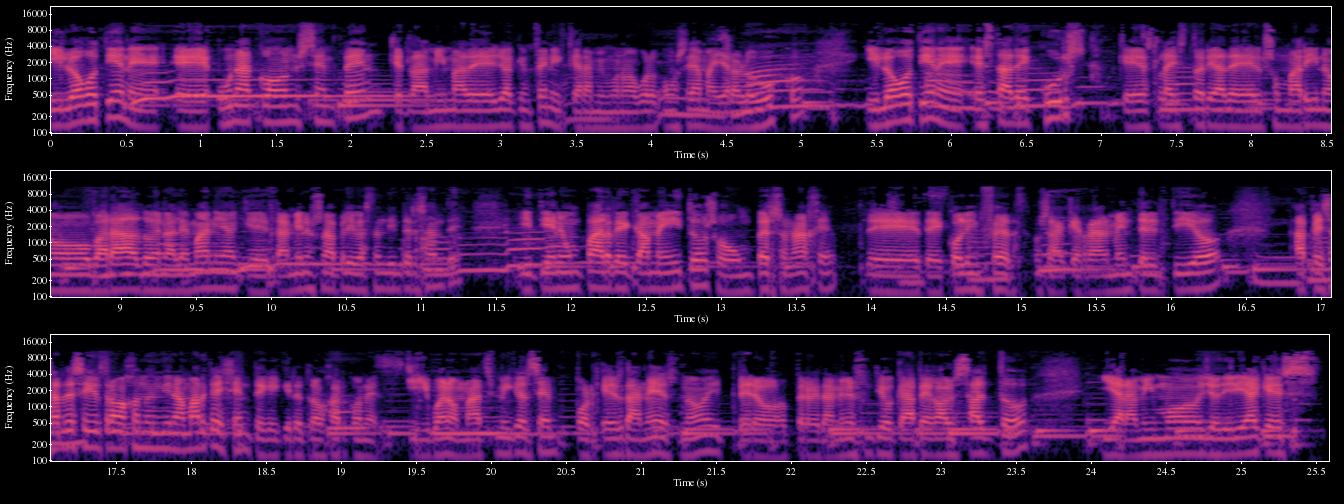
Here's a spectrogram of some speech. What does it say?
Y luego tiene eh, una con Sean Penn, que es la misma de Joaquin Phoenix, que ahora mismo no me acuerdo cómo se llama y ahora lo busco. Y luego tiene esta de Kursk, que es la historia del submarino varado en Alemania, que también es una peli bastante interesante. Y tiene un par de cameitos o un personaje de, de Colin Firth. O sea que realmente el tío, a pesar de seguir trabajando en Dinamarca, hay gente que quiere trabajar con él. Y bueno, Max Mikkelsen porque es danés, ¿no? Y- pero, pero también es un tío que ha pegado el salto y ahora mismo yo diría que es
